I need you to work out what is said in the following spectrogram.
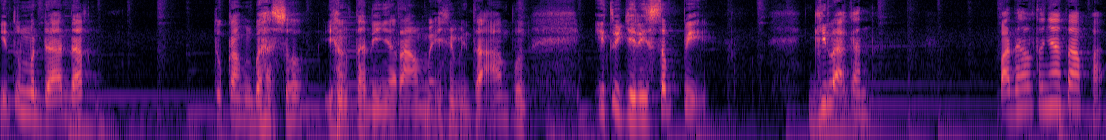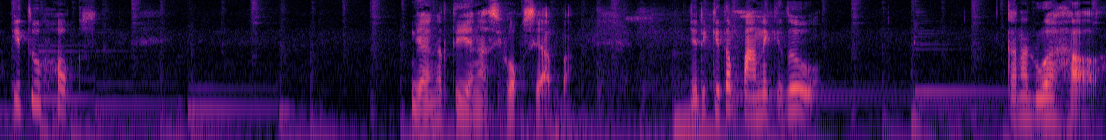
Itu mendadak tukang bakso yang tadinya rame minta ampun. Itu jadi sepi. Gila kan? Padahal ternyata apa? Itu hoax. Nggak ngerti yang ngasih hoax siapa. Jadi kita panik itu karena dua hal.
